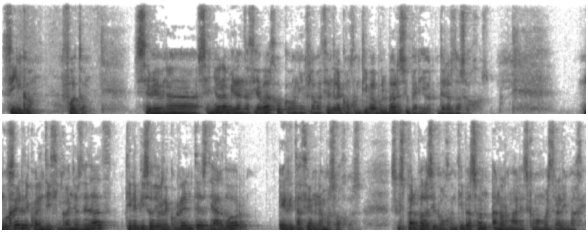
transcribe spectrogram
5. Foto. Se ve una señora mirando hacia abajo con inflamación de la conjuntiva vulvar superior de los dos ojos. Mujer de 45 años de edad, tiene episodios recurrentes de ardor e irritación en ambos ojos. Sus párpados y conjuntivas son anormales, como muestra la imagen.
